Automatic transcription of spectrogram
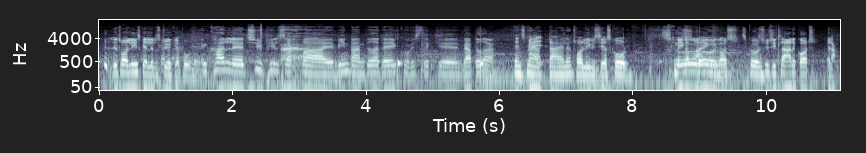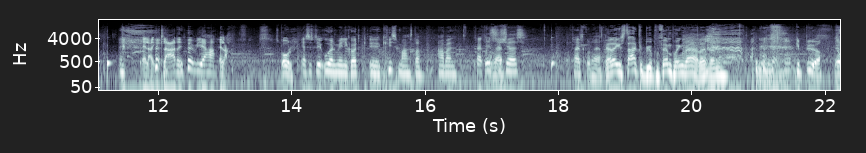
Det tror jeg lige skal lidt styrke jer på nu. en kold øh, typils op fra øh, vinbaren bedre dag kunne vist ikke øh, være bedre. Den smager dejligt. Jeg tror lige, vi siger skål. Knæk og bræk, ikke også? Skål. Synes I klarer det godt? Eller, eller I klarer det? vi er her. Eller, skål. Jeg synes, det er ualmindeligt godt øh, quizmaster-arbejde. Tak Det synes jeg også. Tak skal du have. Er der ikke et startgebyr på 5 point hver eller eller andet? Gebyr. Jo,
